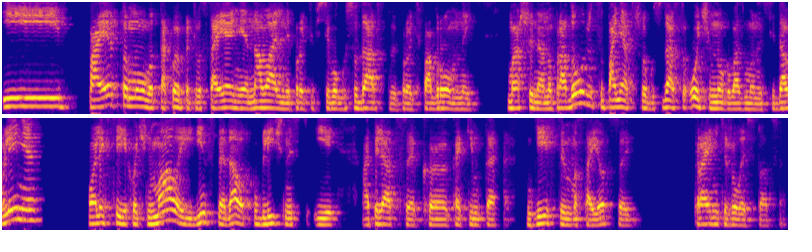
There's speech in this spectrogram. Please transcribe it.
И поэтому вот такое противостояние Навальный против всего государства и против огромной машины, оно продолжится. Понятно, что у государства очень много возможностей давления, у Алексея их очень мало. Единственное, да, вот публичность и апелляция к каким-то действиям остается крайне тяжелая ситуация.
